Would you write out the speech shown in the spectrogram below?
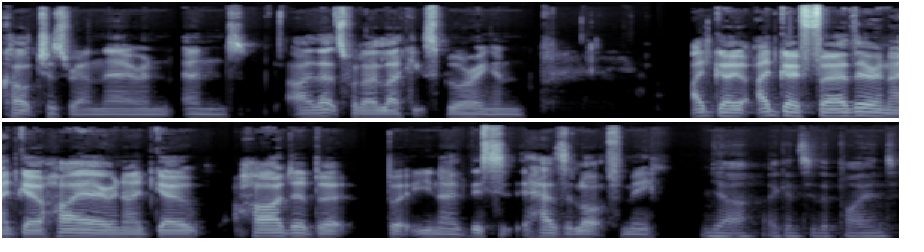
cultures around there. And and I, that's what I like exploring. And I'd go I'd go further and I'd go higher and I'd go harder but but you know this has a lot for me. Yeah I can see the point.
